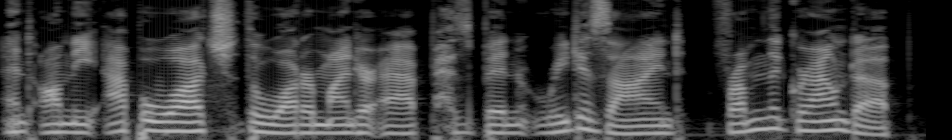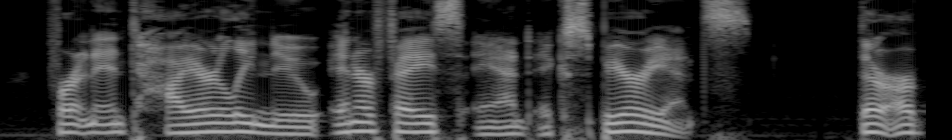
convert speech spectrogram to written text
And on the Apple Watch, the WaterMinder app has been redesigned from the ground up for an entirely new interface and experience. There are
